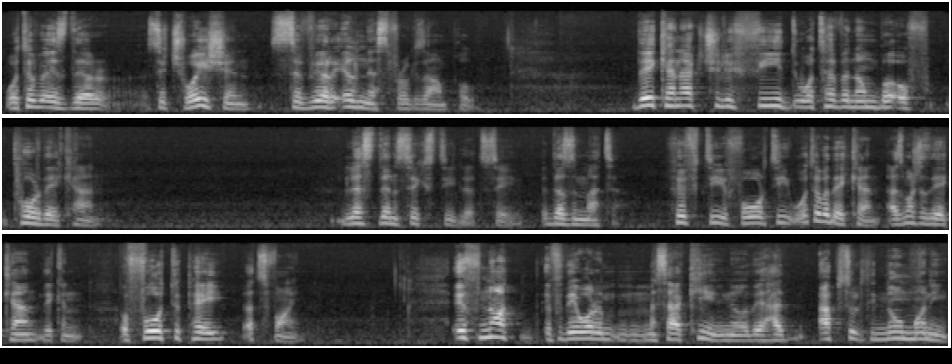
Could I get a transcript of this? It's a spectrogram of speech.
whatever is their situation, severe illness, for example, they can actually feed whatever number of poor they can less than 60, let's say. It doesn't matter. 50, 40, whatever they can. As much as they can, they can afford to pay, that's fine. If not, if they were masakin, you know, they had absolutely no money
